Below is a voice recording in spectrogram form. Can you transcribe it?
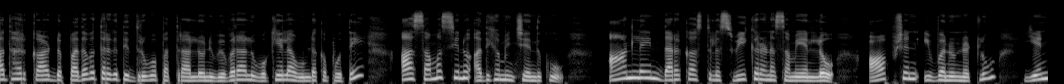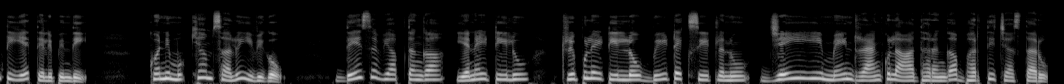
ఆధార్ కార్డు పదవ తరగతి ధృవపత్రాల్లోని వివరాలు ఒకేలా ఉండకపోతే ఆ సమస్యను అధిగమించేందుకు ఆన్లైన్ దరఖాస్తుల స్వీకరణ సమయంలో ఆప్షన్ ఇవ్వనున్నట్లు ఎన్టీఏ తెలిపింది. కొన్ని ముఖ్యాంశాలు ఇవిగో. దేశవ్యాప్తంగా ఎన్ఐటీలు ట్రిపులైటీల్లో బీటెక్ సీట్లను జేఈఈ మెయిన్ ర్యాంకుల ఆధారంగా భర్తీ చేస్తారు.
